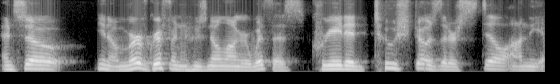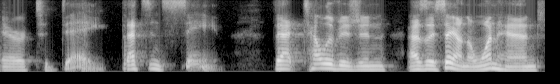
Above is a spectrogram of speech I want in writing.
And so, you know, Merv Griffin, who's no longer with us, created two shows that are still on the air today. That's insane. That television, as I say, on the one hand,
